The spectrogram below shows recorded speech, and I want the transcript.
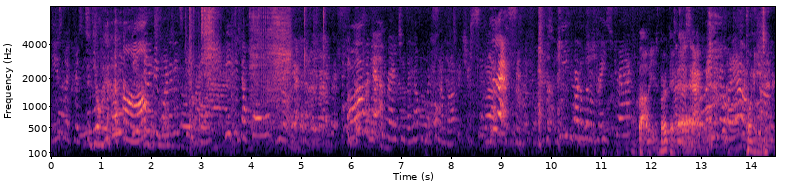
He's my Christmas. He's gonna be one of these people. He did the whole room. All the decorations, I helped him put some up. Yes! He got a little racetrack. Bobby's birthday And you know what else? 2018.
